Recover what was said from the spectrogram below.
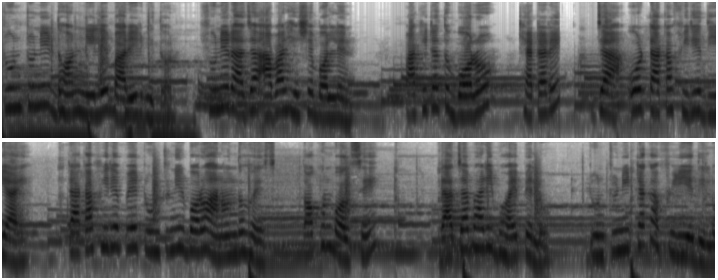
টুনটুনির ধন নিলে বাড়ির ভিতর। শুনে রাজা আবার হেসে বললেন, পাখিটা তো বড় ঠ্যাটারে যা, ওর টাকা ফিরিয়ে দিয়ে আয়। টাকা ফিরে পেয়ে টুনটুনির বড় আনন্দ হয়েছে। তখন বলছে, রাজা ভারী ভয় পেল। টুনটুনির টাকা ফিরিয়ে দিল।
